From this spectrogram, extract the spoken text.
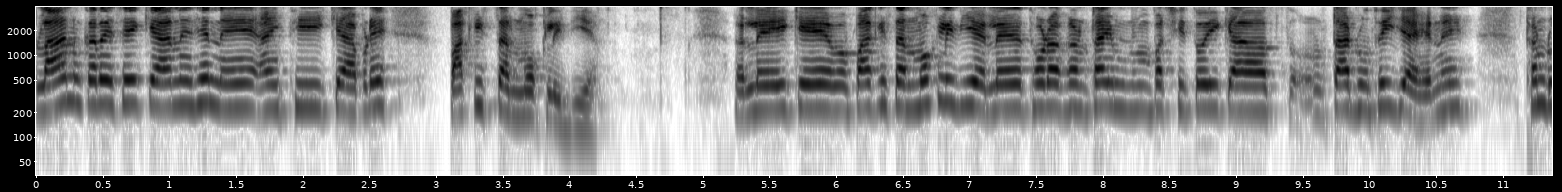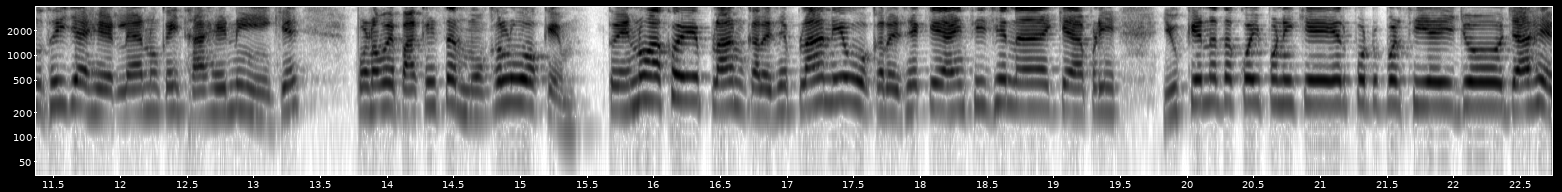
પ્લાન કરે છે કે આને છે ને અહીંથી કે આપણે પાકિસ્તાન મોકલી દઈએ. એટલે એ કે પાકિસ્તાન મોકલી દઈએ એટલે થોડા ઘણા ટાઈમ પછી તો એ કે આ ટાઢું થઈ જાય ને? ઠંડુ થઈ જાય એટલે આનું કંઈ થાય નહીં કે. પણ હવે પાકિસ્તાન મોકલવો કેમ? તો એનો આખો એ પ્લાન કરે છે. પ્લાન એવો કરે છે કે અહીંથી છે ને કે આપણી યુકેના તો કોઈ પણ કે એરપોર્ટ ઉપરથી એ જો જાહે,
